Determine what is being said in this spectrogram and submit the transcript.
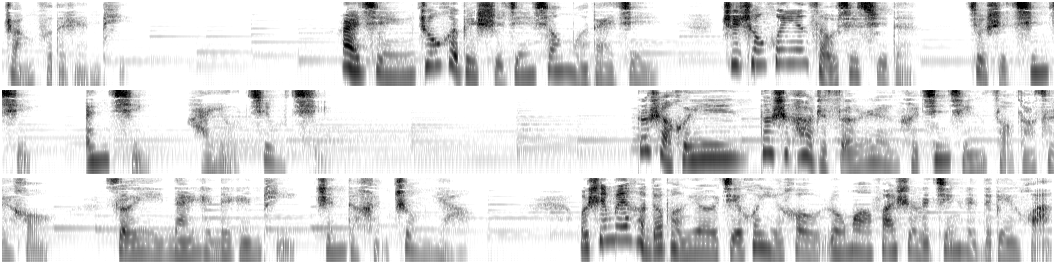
丈夫的人品。爱情终会被时间消磨殆尽，支撑婚姻走下去的，就是亲情、恩情，还有旧情。多少婚姻都是靠着责任和亲情走到最后，所以男人的人品真的很重要。我身边很多朋友结婚以后，容貌发生了惊人的变化，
